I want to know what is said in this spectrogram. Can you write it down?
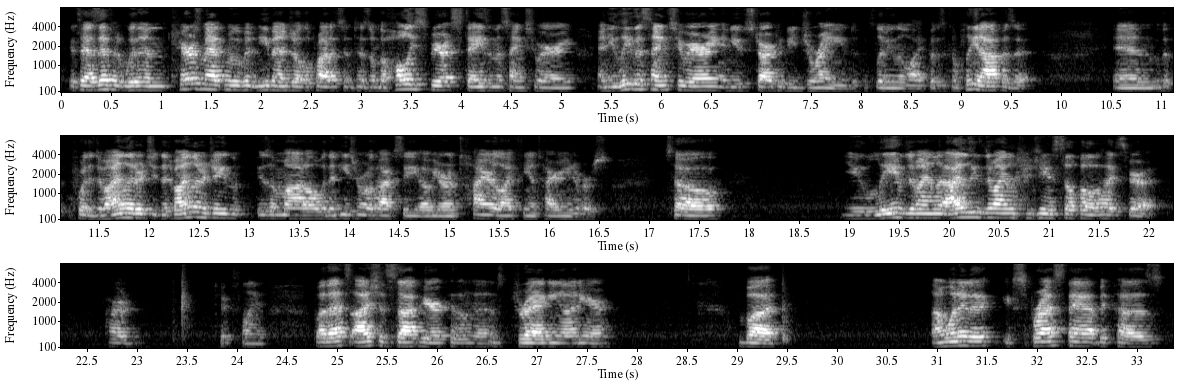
it's as if within charismatic movement and evangelical Protestantism, the Holy Spirit stays in the sanctuary, and you leave the sanctuary and you start to be drained with living the life. But it's the complete opposite. And for the divine liturgy, the divine liturgy is a model within Eastern Orthodoxy of your entire life, the entire universe. So you leave divine. I leave divine liturgy and still follow the Holy Spirit. Hard to explain, but that's. I should stop here because I'm, I'm dragging on here. But I wanted to express that because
